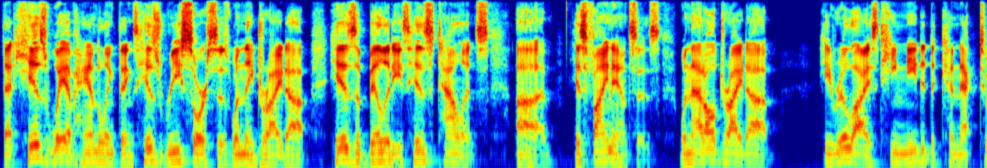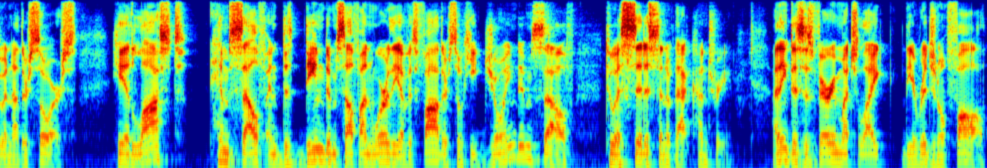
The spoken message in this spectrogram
that his way of handling things, his resources when they dried up, his abilities, his talents, uh, his finances, when that all dried up, he realized he needed to connect to another source. He had lost himself and de- deemed himself unworthy of his father, so he joined himself to a citizen of that country. I think this is very much like the original fall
